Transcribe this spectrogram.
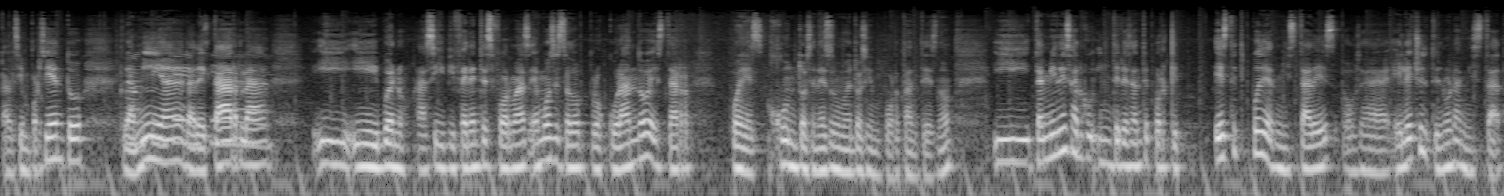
al 100%. La mía, la de Carla. Y, y, bueno, así diferentes formas. Hemos estado procurando estar pues juntos en esos momentos importantes, ¿no? Y también es algo interesante porque este tipo de amistades, o sea, el hecho de tener una amistad,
